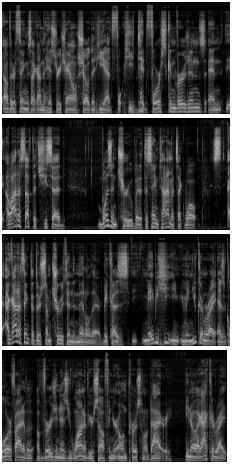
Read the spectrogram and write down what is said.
other things like on the History Channel show that he had for, he did forced conversions and a lot of stuff that she said wasn't true, but at the same time, it's like, well, I got to think that there's some truth in the middle there because maybe he, I mean, you can write as glorified of a, a version as you want of yourself in your own personal diary. You know, like I could write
